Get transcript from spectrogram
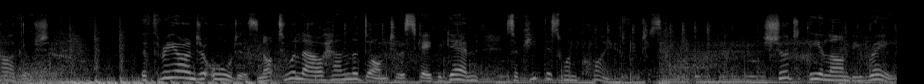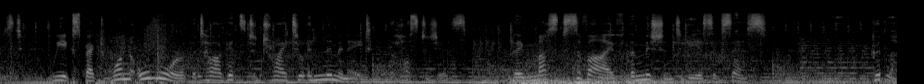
cargo ship. The three are under orders not to allow Han Ledong to escape again, so keep this one quiet, 47. Should the alarm be raised, we expect one or more of the targets to try to eliminate the hostages. They must survive the mission to be a success. Good luck.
